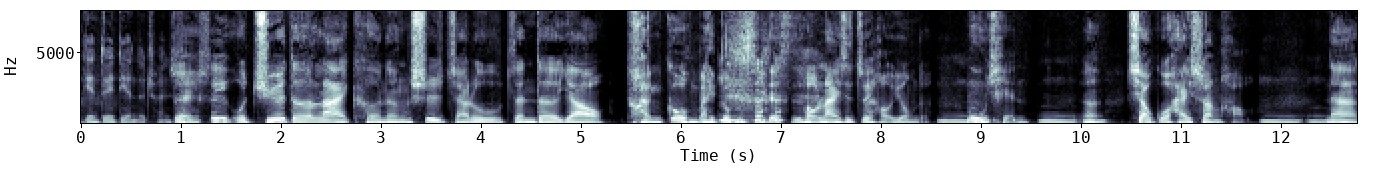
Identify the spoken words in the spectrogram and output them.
点对点的传输。对，所以我觉得 Line 可能是，假如真的要。团购卖东西的时候，LINE 是最好用的。嗯，目前，嗯嗯，效果还算好。嗯嗯，那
